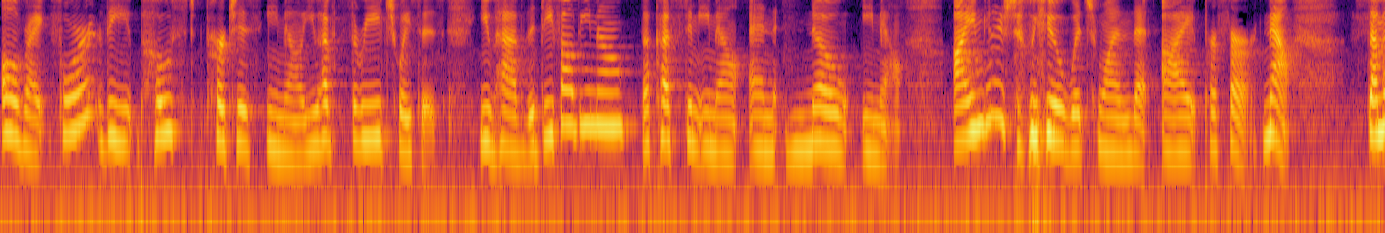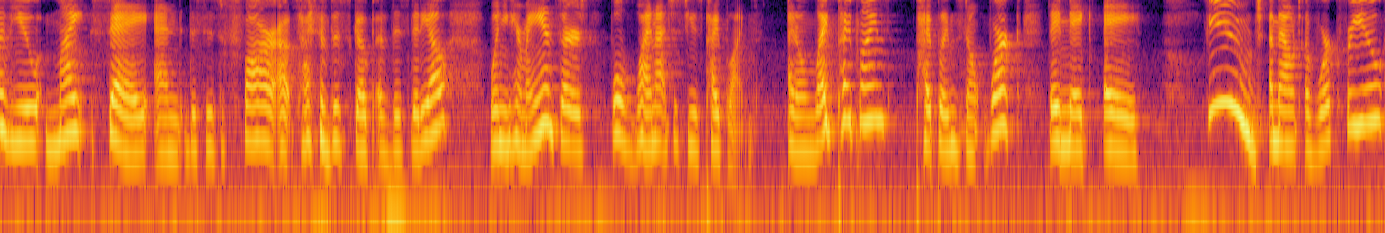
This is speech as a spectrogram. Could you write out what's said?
All right, for the post purchase email, you have three choices. You have the default email, the custom email, and no email. I am going to show you which one that I prefer. Now, some of you might say, and this is far outside of the scope of this video, when you hear my answers, well, why not just use pipelines? I don't like pipelines. Pipelines don't work. They make a huge amount of work for you.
